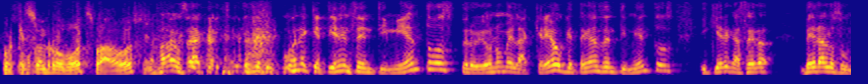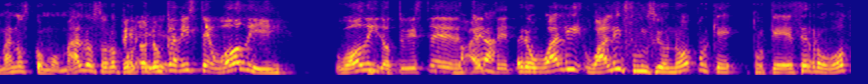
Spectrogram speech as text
Porque son que- robots, vaos. Ajá, o sea, que se, se supone que tienen sentimientos, pero yo no me la creo que tengan sentimientos y quieren hacer ver a los humanos como malos solo porque... Pero nunca viste Wally. Wally lo tuviste. Vaya, te- te- pero Wally, Wally funcionó porque, porque ese robot,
